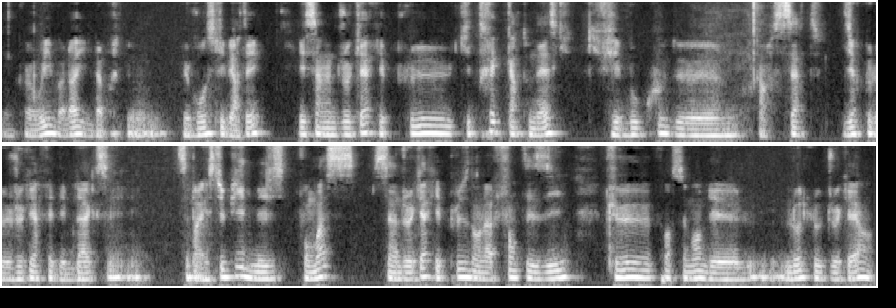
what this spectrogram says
Donc euh, oui, voilà, il a pris de, de grosses libertés. Et c'est un Joker qui est plus, qui est très cartoonesque, qui fait beaucoup de. Alors certes, dire que le Joker fait des blagues, c'est, c'est paraît stupide, mais pour moi, c'est un Joker qui est plus dans la fantasy que forcément l'autre le Joker,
